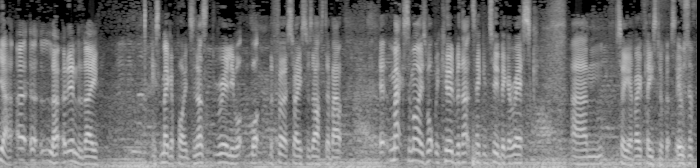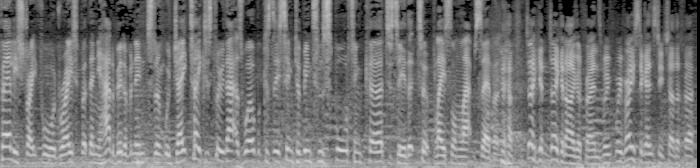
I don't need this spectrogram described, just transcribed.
yeah, uh, uh, look, at the end of the day, it's mega points, and that's really what, what the first race was after about. Maximise what we could without taking too big a risk. Um, so yeah, very pleased to have got. It It was a fairly straightforward race, but then you had a bit of an incident with Jake. Take us through that as well, because there seemed to have been some sporting courtesy that took place on lap seven. Jake, and, Jake and I are good friends. We've, we've raced against each other for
